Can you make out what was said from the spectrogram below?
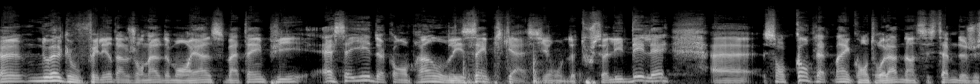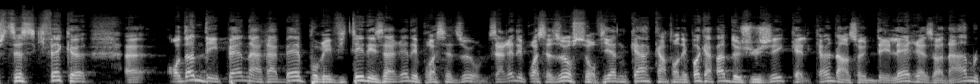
euh, une nouvelle que vous pouvez lire dans le journal de Montréal ce matin, puis essayez de comprendre les implications de tout ça. Les délais euh, sont complètement incontrôlables dans le système de justice, ce qui fait que euh, on donne des peines à rabais pour éviter des arrêts des procédures. Les arrêts des procédures surviennent quand? Quand on n'est pas capable de juger quelqu'un dans un délai raisonnable,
